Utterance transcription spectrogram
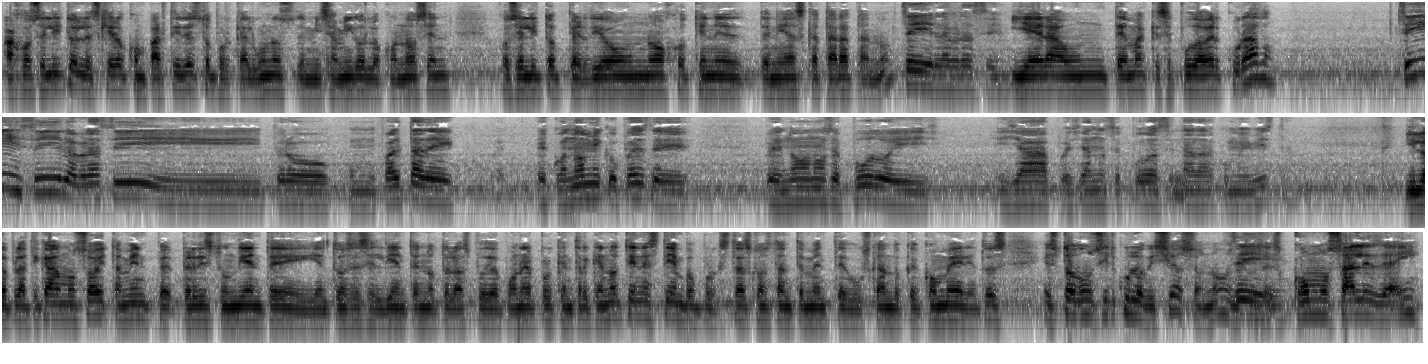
a Joselito, les quiero compartir esto porque algunos de mis amigos lo conocen. Joselito perdió un ojo, tiene, tenías catarata, ¿no? Sí, la verdad sí. Y era un tema que se pudo haber curado. Sí, sí, la verdad sí, pero como falta de económico, pues, de, pues no, no se pudo y, y ya, pues ya no se pudo hacer nada con mi vista. Y lo platicábamos hoy, también pe- perdiste un diente y entonces el diente no te lo has podido poner porque entre que no tienes tiempo porque estás constantemente buscando qué comer, entonces es todo un círculo vicioso, ¿no? Sí. Entonces, ¿cómo sales de ahí?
